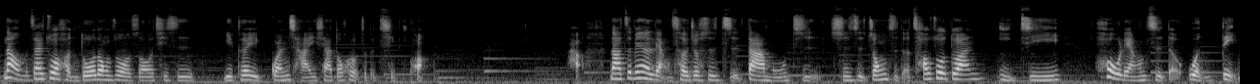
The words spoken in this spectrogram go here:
那我们在做很多动作的时候，其实也可以观察一下，都会有这个情况。好，那这边的两侧就是指大拇指、食指、中指的操作端，以及后两指的稳定。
